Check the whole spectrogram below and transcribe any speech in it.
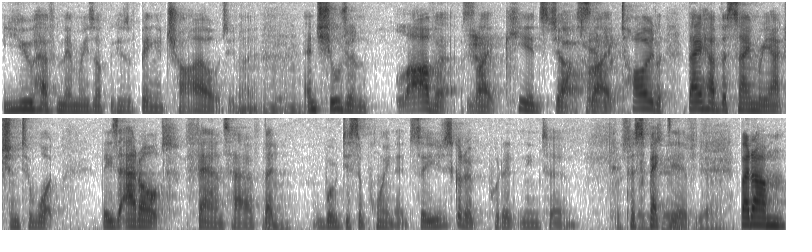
you have memories of because of being a child, you know, Mm, and children love it. It's Yeah. like kids just totally. like totally. They have the same reaction to what these adult fans have that Mm. were disappointed. So you just got to put it into perspective. Perspective, yeah. But um,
